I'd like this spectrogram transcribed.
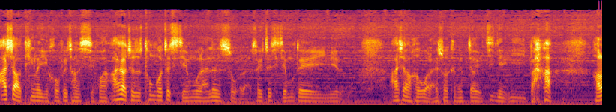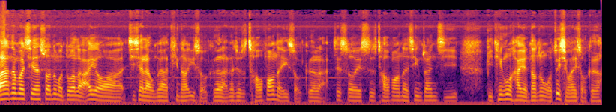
阿笑听了以后非常喜欢，阿笑就是通过这期节目来认识我的，所以这期节目对于。阿笑和我来说，可能比较有纪念意义吧。好了，那么既然说那么多了，哎呦，接下来我们要听到一首歌了，那就是曹方的一首歌了。这首也是曹方的新专辑《比天空还远》当中我最喜欢一首歌。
